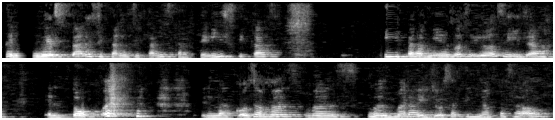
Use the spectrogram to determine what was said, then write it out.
tenés tales y tales y tales características. Y para mí eso ha sido así ya el top, la cosa más, más, más maravillosa que me ha pasado,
